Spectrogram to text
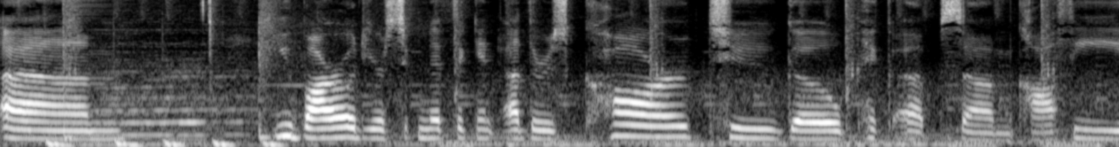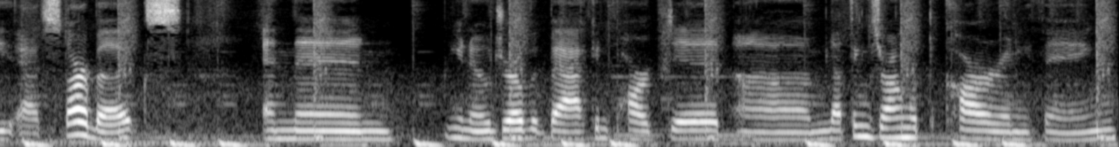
um, you borrowed your significant other's car to go pick up some coffee at Starbucks and then, you know, drove it back and parked it. Um, nothing's wrong with the car or anything.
